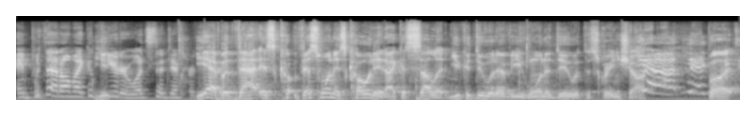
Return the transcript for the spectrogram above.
and put that on my computer, what's the difference? Yeah, but that is co- this one is coded. I could sell it. You could do whatever you want to do with the screenshot. yeah, yeah. But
